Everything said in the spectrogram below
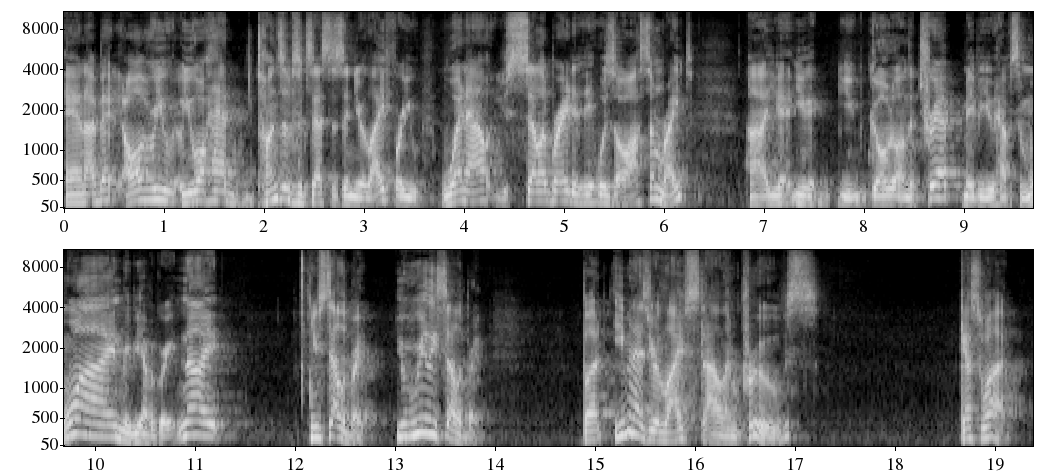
And I bet all of you, you all had tons of successes in your life where you went out, you celebrated, it was awesome, right? Uh, you, you, you go on the trip, maybe you have some wine, maybe you have a great night. You celebrate, you really celebrate. But even as your lifestyle improves, guess what?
